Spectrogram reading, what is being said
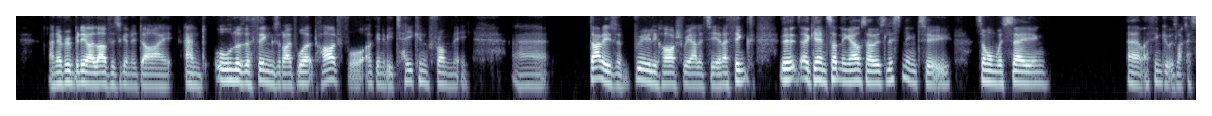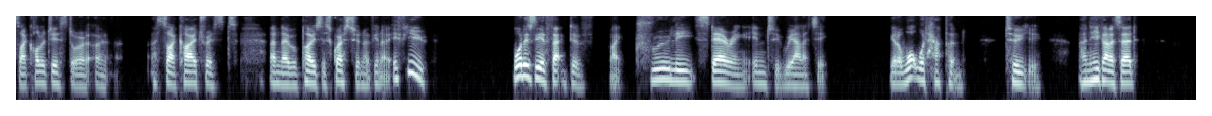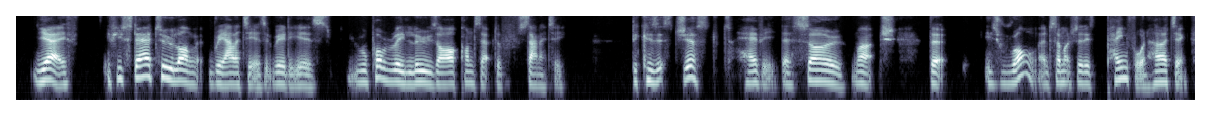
and everybody I love is going to die, and all of the things that I've worked hard for are going to be taken from me. Uh, that is a really harsh reality. And I think that, again, something else I was listening to, someone was saying, um, I think it was like a psychologist or a, a psychiatrist, and they would pose this question of, you know, if you, what is the effect of like truly staring into reality? You know, what would happen to you? And he kind of said, yeah, if if you stare too long at reality as it really is, you will probably lose our concept of sanity because it's just heavy. There's so much that is wrong and so much that is painful and hurting.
